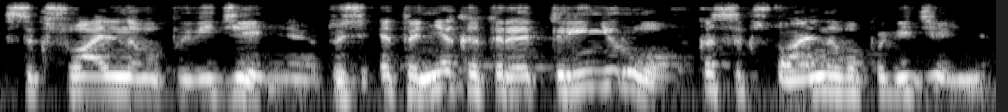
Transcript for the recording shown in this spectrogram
сексуального поведения. То есть это некоторая тренировка сексуального поведения.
